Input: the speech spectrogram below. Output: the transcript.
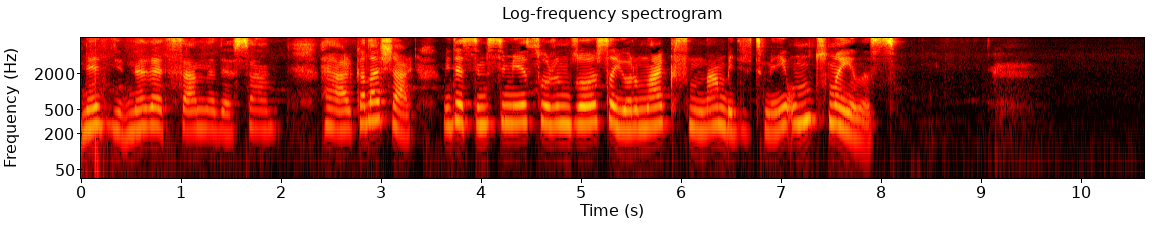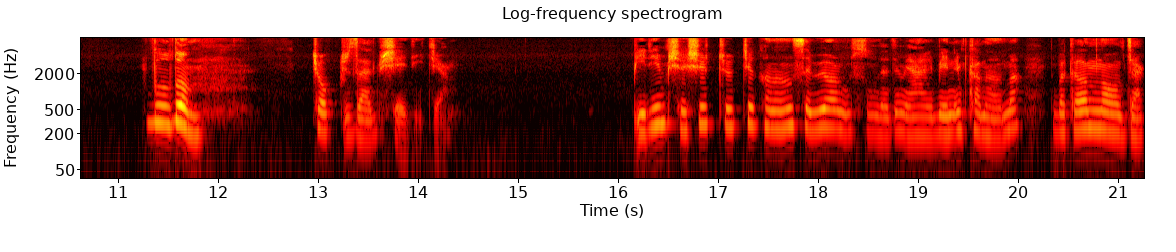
Ne, ne desem ne desem. He arkadaşlar bir de Simsimi'ye sorunuz olursa yorumlar kısmından belirtmeyi unutmayınız. Buldum. Çok güzel bir şey diyeceğim. Birim Şaşırt Türkçe kanalını seviyor musun dedim yani benim kanalımı. Bakalım ne olacak.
